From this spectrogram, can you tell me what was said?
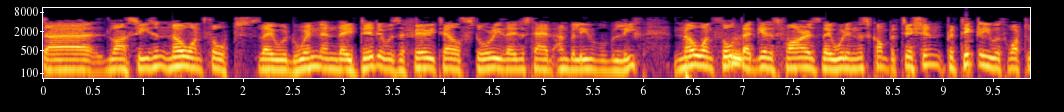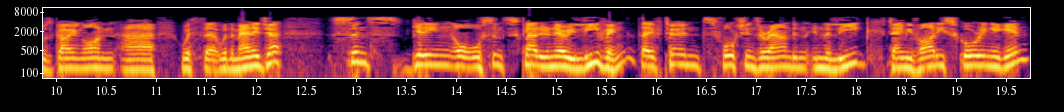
uh, last season. No one thought they would win, and they did. It was a fairy tale story. They just had unbelievable belief. No one thought mm. they'd get as far as they would in this competition, particularly with what was going on uh, with with the manager since getting or since Claudio Ranieri leaving, they've turned fortunes around in in the league. Jamie Vardy scoring again.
